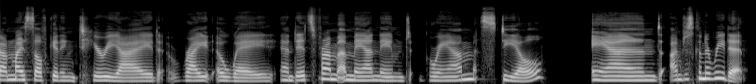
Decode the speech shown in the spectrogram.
found myself getting teary eyed right away. And it's from a man named Graham Steele. And I'm just going to read it.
